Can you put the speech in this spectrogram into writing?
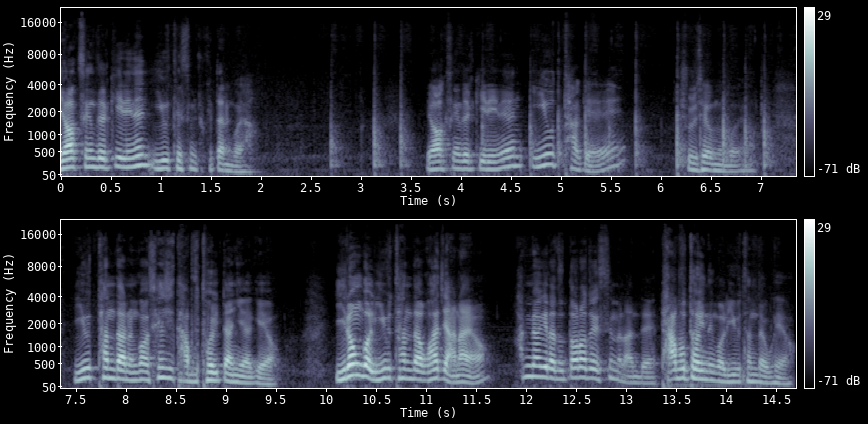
여학생들끼리는 이웃했으면 좋겠다는 거야. 여학생들끼리는 이웃하게 줄 세우는 거예요. 이웃한다는 건 셋이 다 붙어 있다는 이야기예요. 이런 걸 이웃한다고 하지 않아요. 한 명이라도 떨어져 있으면 안 돼. 다 붙어 있는 걸 이웃한다고 해요.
